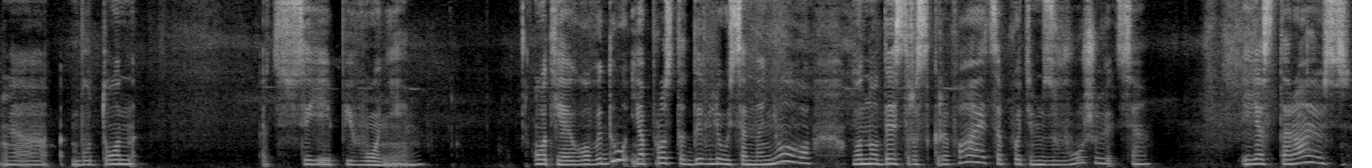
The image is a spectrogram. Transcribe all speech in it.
е, бутон цієї півонії. От я його веду, я просто дивлюся на нього, воно десь розкривається, потім звужується. І я стараюсь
